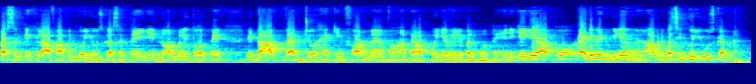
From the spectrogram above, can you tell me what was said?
पर्सन के खिलाफ आप इनको यूज़ कर सकते हैं। ये नॉर्मली तौर पे ये डार्क वेब जो हैकिंग फॉर्म है, वहाँ पे आपको ये अवेलेबल होते हैं। यानी कि ये आपको रेडीमेड मिले हुए हैं। आपने बस इनको यूज़ करना है।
